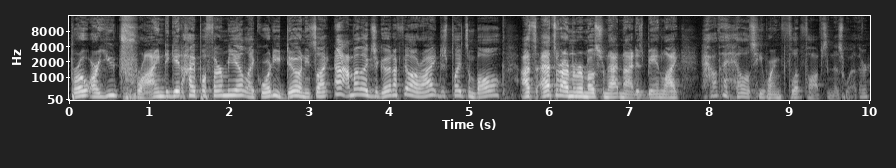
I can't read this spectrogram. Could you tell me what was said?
bro, are you trying to get hypothermia? Like, what are you doing? He's like, ah, my legs are good. I feel all right. Just played some ball. That's, that's what I remember most from that night is being like, how the hell is he wearing flip flops in this weather?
